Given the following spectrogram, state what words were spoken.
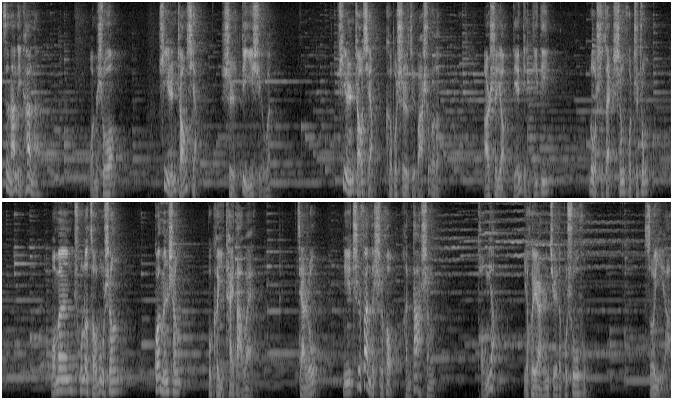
在哪里看呢？我们说，替人着想是第一学问。替人着想可不是嘴巴说的，而是要点点滴滴落实在生活之中。我们除了走路声、关门声不可以太大外，假如你吃饭的时候很大声，同样也会让人觉得不舒服。所以呀，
